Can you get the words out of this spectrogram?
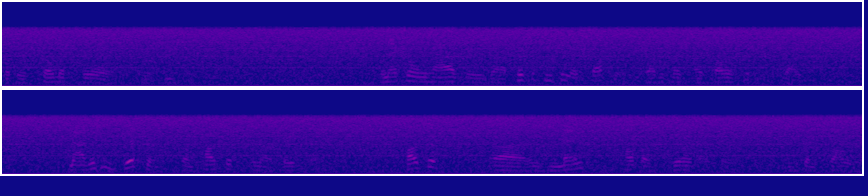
but there's so much more in the future. The next one we have is uh, persecution or suffering represents our fellowship with Christ. Now, this is different from hardships in our faith walk. Hardship uh, is meant to help us build our faith and become stronger.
